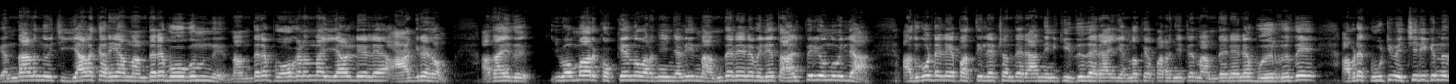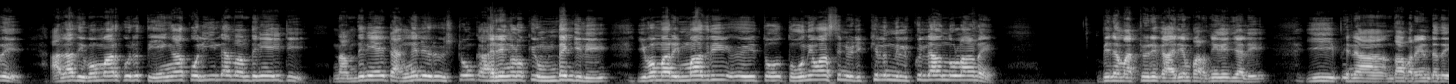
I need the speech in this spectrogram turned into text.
എന്താണെന്ന് വെച്ച് ഇയാൾക്കറിയാം നന്ദന പോകുമെന്ന് നന്ദന പോകണം എന്ന ഇയാളുടെ ആഗ്രഹം. അതായത് യുവന്മാർക്കൊക്കെ എന്ന് പറഞ്ഞു കഴിഞ്ഞാൽ ഈ നന്ദനേനെ വലിയ താല്പര്യമൊന്നുമില്ല. അതുകൊണ്ടല്ലേ പത്ത് ലക്ഷം തരാം എനിക്ക് ഇത് തരാ എന്നൊക്കെ പറഞ്ഞിട്ട് നന്ദനേനെ വെറുതെ അവിടെ കൂട്ടി വെച്ചിരിക്കുന്നത്. അല്ലാതെ യുവന്മാർക്കൊരു തേങ്ങാക്കൊലിയില്ല നന്ദനയായിട്ട്. നന്ദിനിയായിട്ട് അങ്ങനെ ഒരു ഇഷ്ടവും കാര്യങ്ങളൊക്കെ ഉണ്ടെങ്കിൽ ഇവന്മാർ ഇമാതിരി തോന്നിവാസത്തിന് ഒരിക്കലും നിൽക്കില്ല എന്നുള്ളതാണ്. പിന്നെ മറ്റൊരു കാര്യം പറഞ്ഞു കഴിഞ്ഞാൽ ഈ പിന്നെ എന്താ പറയേണ്ടത്?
